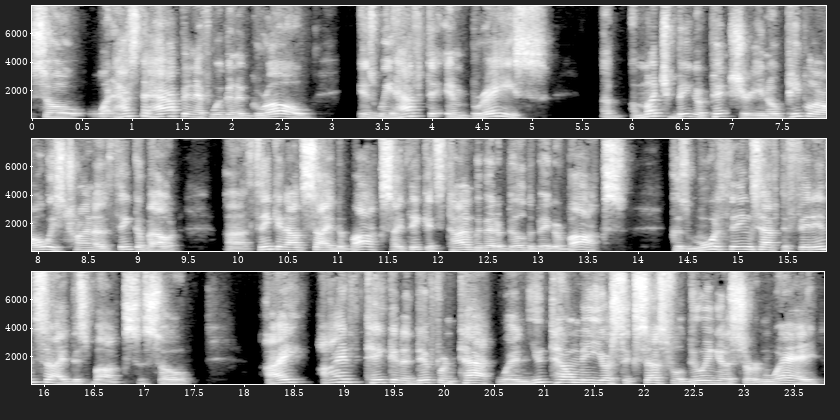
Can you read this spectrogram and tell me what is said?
So, what has to happen if we're going to grow is we have to embrace a, a, much bigger picture. You know, people are always trying to think about uh, thinking outside the box. I think it's time we better build a bigger box because more things have to fit inside this box. So, I I've taken a different tack. When you tell me you're successful doing it a certain way,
